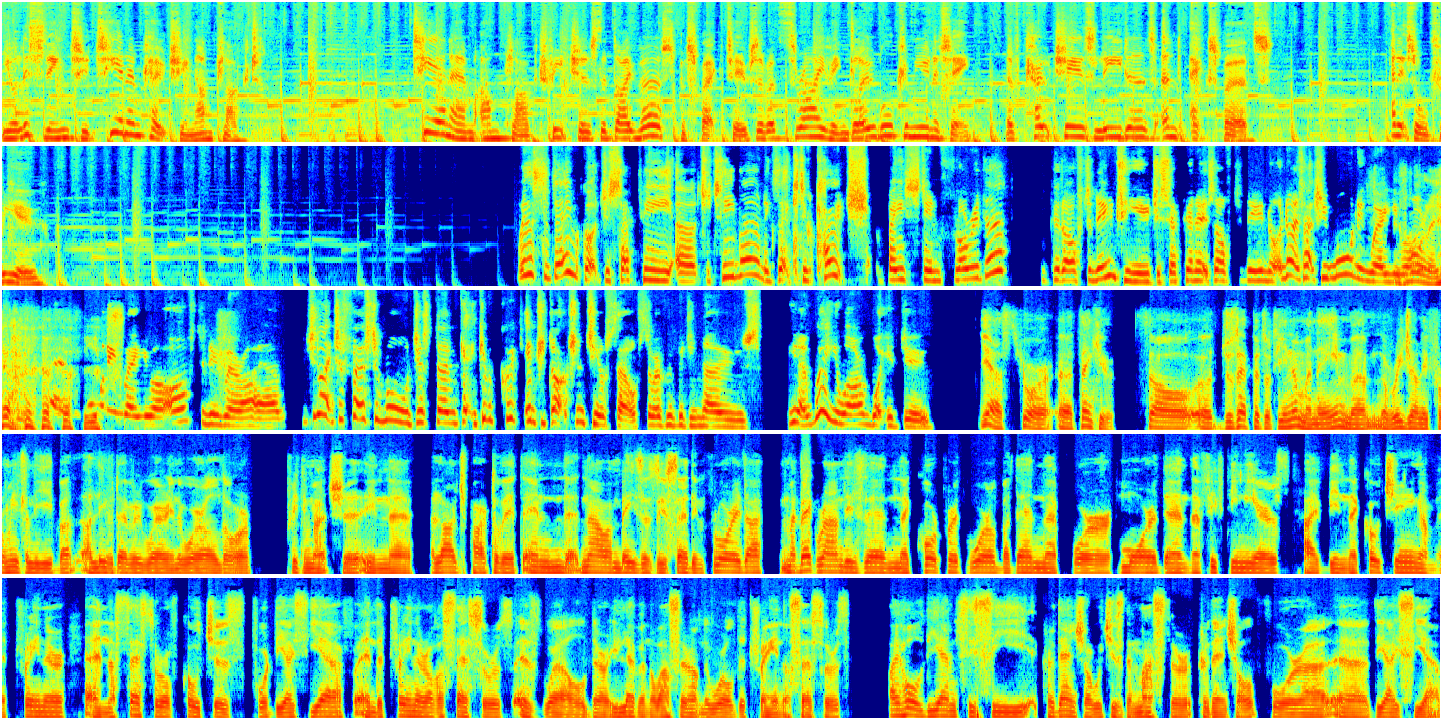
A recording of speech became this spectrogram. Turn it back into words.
You're listening to TNM Coaching Unplugged. TNM Unplugged features the diverse perspectives of a thriving global community of coaches, leaders, and experts. And it's all for you. With us today, we've got Giuseppe uh, an executive coach based in Florida. Good afternoon to you, Giuseppe. I know it's afternoon. Or, no, it's actually morning where you it's are. Morning, yeah. yeah morning yes. where you are, afternoon where I am. Would you like to first of all just um, get, give a quick introduction to yourself so everybody knows, you know, where you are and what you do? Yes, sure. Uh, thank you. So uh, Giuseppe Totino, my name, um, originally from Italy, but I lived everywhere in the world or pretty much uh, in uh, a large part of it. And uh, now I'm based, as you said, in Florida. My background is in the corporate world, but then uh, for more than uh, 15 years, I've been uh, coaching. I'm a trainer and assessor of coaches for the ICF and the trainer of assessors as well. There are 11 of us around the world that train assessors. I hold the MCC credential, which is the master credential for the ICF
